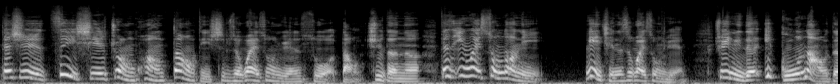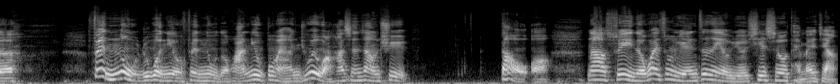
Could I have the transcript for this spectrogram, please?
但是这些状况到底是不是外送员所导致的呢？但是因为送到你面前的是外送员，所以你的一股脑的愤怒，如果你有愤怒的话，你有不满，你就会往他身上去。到哦，那所以呢，外送员真的有有些时候，坦白讲，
